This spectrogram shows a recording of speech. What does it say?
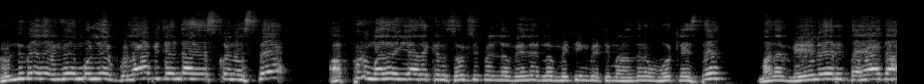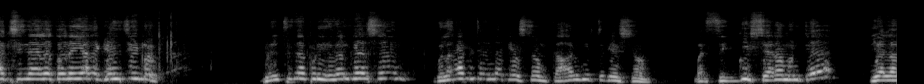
రెండు వేల ఇరవై మూడులో గులాబీ జెండా వేసుకొని వస్తే అప్పుడు మనం ఇవాళ ఇక్కడ సోర్సిపల్లిలో వేలేరులో మీటింగ్ పెట్టి మనం అందరం ఓట్లేస్తే మనం వేలేరు దయాదాక్షిణ్యాలతోనే ఇవాళ గెలిచిండు గెలిచినప్పుడు ఎవరికి వేసినాం గులాబీ జెండాకి వేసినాం కారు గుర్తుకి వేసినాం మరి సిగ్గు శరం ఉంటే ఇలా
